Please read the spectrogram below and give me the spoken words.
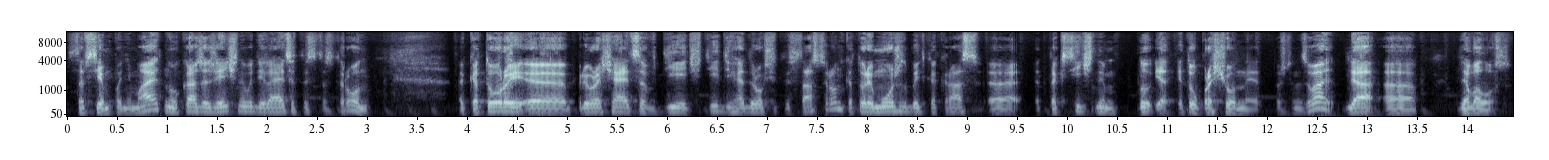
совсем понимают, но у каждой женщины выделяется тестостерон который э, превращается в DHT, дигидрокситестостерон, который может быть как раз э, токсичным, ну, это упрощенное, то, что называют, для, э, для волос.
